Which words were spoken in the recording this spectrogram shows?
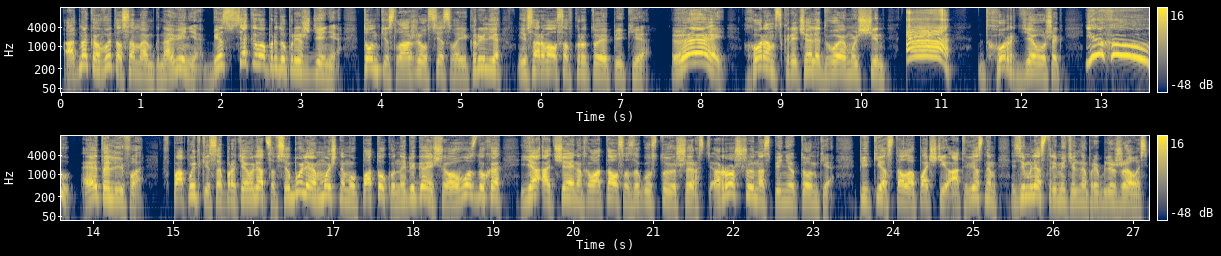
Однако в это самое мгновение, без всякого предупреждения, Тонкий сложил все свои крылья и сорвался в крутое пике. «Эй!» — хором вскричали двое мужчин. а Хор девушек. «Юху!» Это Лифа. В попытке сопротивляться все более мощному потоку набегающего воздуха, я отчаянно хватался за густую шерсть, росшую на спине тонки. Пике стало почти отвесным, земля стремительно приближалась.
